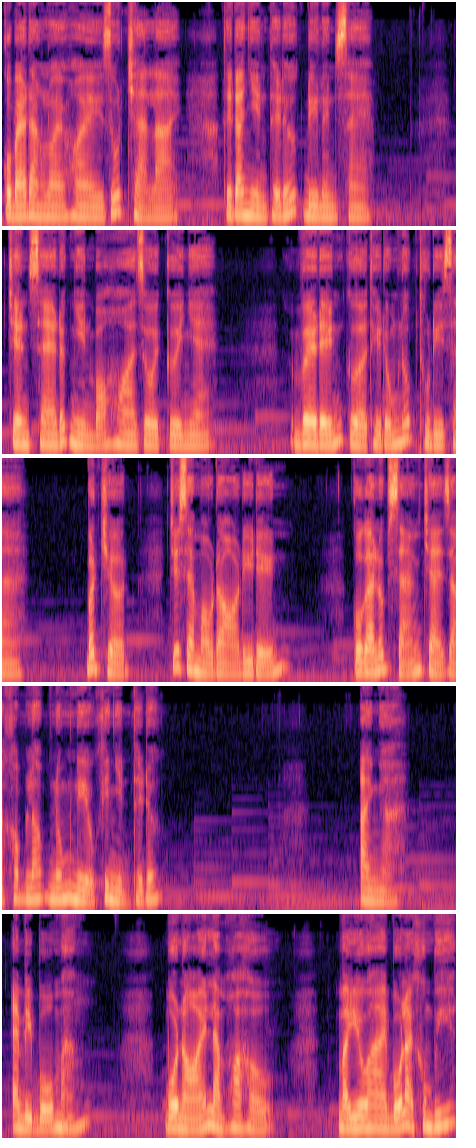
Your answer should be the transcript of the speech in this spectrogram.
Cô bé đang loài hoài rút trả lại Thì đã nhìn thấy Đức đi lên xe Trên xe Đức nhìn bó hoa rồi cười nhẹ về đến cửa thì đúng lúc Thu đi xa. Bất chợt, Chiếc xe màu đỏ đi đến. Cô gái lúc sáng chạy ra khóc lóc núng niều khi nhìn thấy Đức. Anh à Em bị bố mắng. Bố nói làm hoa hậu, Mà yêu ai bố lại không biết.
